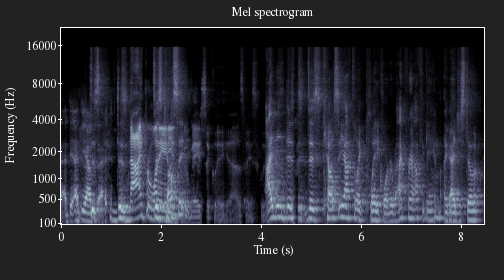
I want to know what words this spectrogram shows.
at the, at the outset. Does, does nine for one eighty basically? Yeah, that's basically. I mean, does does Kelce have to like play quarterback for half the game? Like, I just don't.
